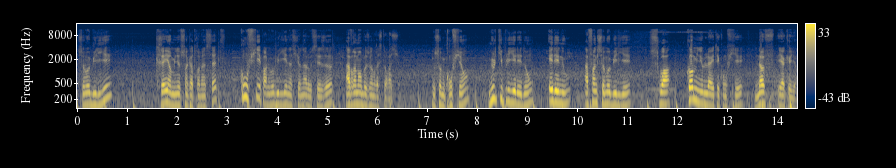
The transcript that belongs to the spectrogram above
Ce mobilier, créé en 1987, confié par le mobilier national au CESE, a vraiment besoin de restauration. Nous sommes confiants, multipliez les dons, aidez-nous afin que ce mobilier soit, comme il nous l'a été confié, neuf et accueillant.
